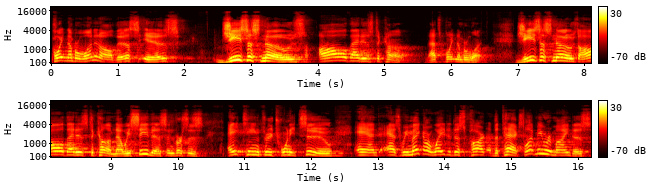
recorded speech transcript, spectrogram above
Point number one in all this is Jesus knows all that is to come. That's point number one. Jesus knows all that is to come. Now we see this in verses 18 through 22. And as we make our way to this part of the text, let me remind us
